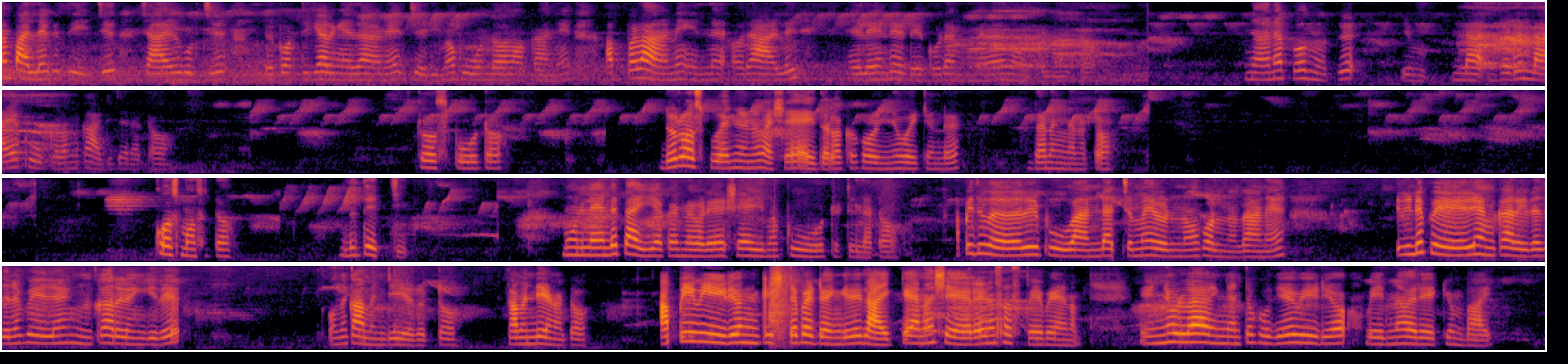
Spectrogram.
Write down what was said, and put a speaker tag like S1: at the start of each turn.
S1: ഞാൻ പല്ലൊക്കെ തേച്ച് ചായ കുടിച്ച് പുറത്തേക്ക് ഇറങ്ങിയതാണ്. ചെടിമ പൂവുണ്ടോ നോക്കാൻ. അപ്പോഴാണ് എന്നെ ഒരാൾ ഇലേന്റെ ഇടയിൽ കൂടെ അങ്ങനെ നോക്കുന്നത് കേട്ടോ. ഞാനപ്പോൾ നിങ്ങൾക്ക് ഇവിടെ ഉണ്ടായ പൂക്കളൊന്ന് കാട്ടിത്തരാം കേട്ടോ. റോസ് പൂ കേട്ടോ ഇത് റോസ് പൂ തന്നെയാണ്. പക്ഷേ ഇതളൊക്കെ കൊഴിഞ്ഞു പോയിട്ടുണ്ട്. ഇതാണ് ഇങ്ങനെ കേട്ടോ കോസ്മോസ് കേട്ടോ ഇത് തെച്ചി. മുല്ലേന്റെ തൈയൊക്കെ ഉണ്ട് ഇവിടെ പക്ഷേ അയിമ പൂവിട്ടിട്ടില്ല കേട്ടോ അപ്പം ഇത് വേറൊരു പൂവാണ് എന്റെ അച്ഛമ്മ എവിടുന്നോ കൊള്ളുന്നതാണ് ഇതിന്റെ പേര് ഞങ്ങൾക്ക് അറിയില്ല ഇതിന്റെ പേര് നിങ്ങൾക്ക് അറിയുമെങ്കിൽ ഒന്ന് കമന്റ് ചെയ്യണം കേട്ടോ കമന്റ് ചെയ്യണം കേട്ടോ അപ്പോൾ ഈ വീഡിയോ നിങ്ങൾക്ക് ഇഷ്ടപ്പെട്ടുവെങ്കിൽ ലൈക്ക് ചെയ്യണം ഷെയർ ചെയ്യണം സബ്സ്ക്രൈബ് ചെയ്യണം. ഇനിയുള്ള ഇങ്ങനത്തെ പുതിയ വീഡിയോ വരുന്നവരേക്കും ബൈ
